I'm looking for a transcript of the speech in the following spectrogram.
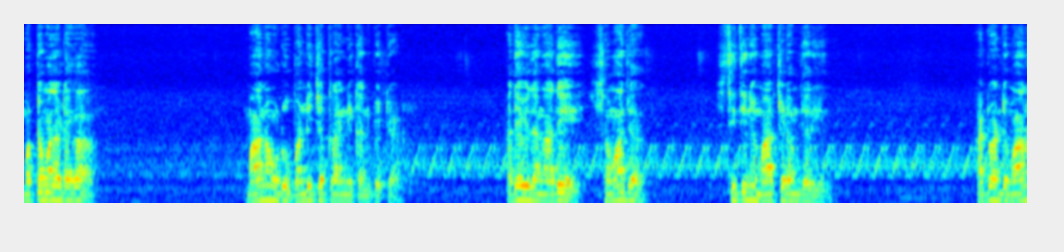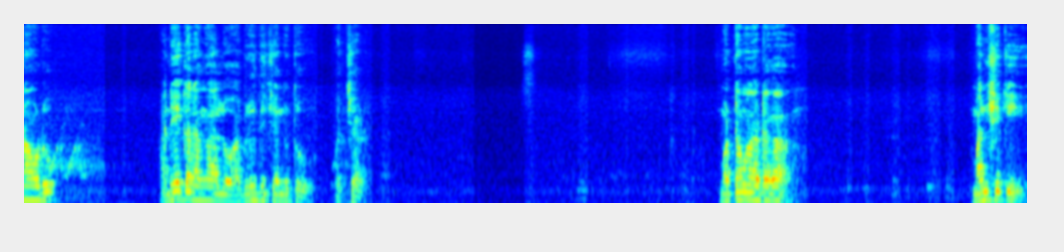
మొట్టమొదటగా మానవుడు బండి చక్రాన్ని కనిపెట్టాడు. అదేవిధంగా అదే సమాజ స్థితిని మార్చడం జరిగింది. అటువంటి మానవుడు అనేక రంగాల్లో అభివృద్ధి చెందుతూ వచ్చాడు. మొట్టమొదటగా మనిషికి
